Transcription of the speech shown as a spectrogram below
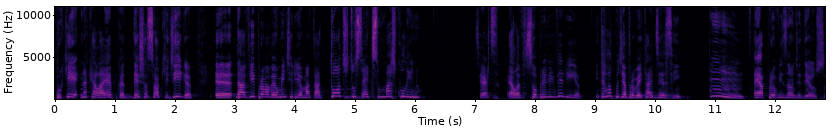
porque naquela época, deixa só que diga, eh, Davi provavelmente iria matar todos do sexo masculino. Certo? Ela sobreviveria. Então ela podia aproveitar e dizer assim: Hum, é a provisão de Deus.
